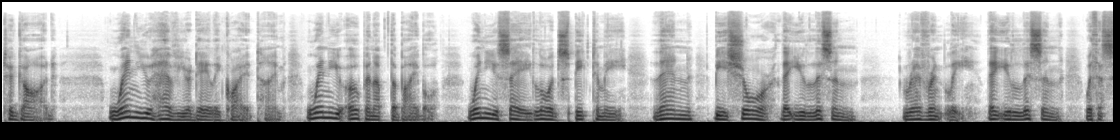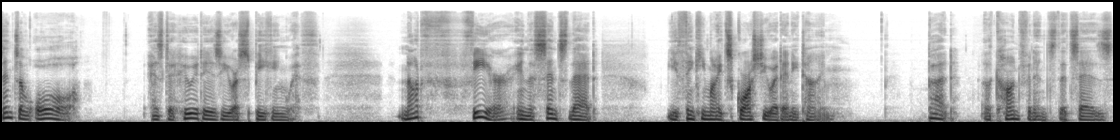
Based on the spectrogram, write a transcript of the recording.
to God, when you have your daily quiet time, when you open up the Bible, when you say, Lord, speak to me, then be sure that you listen reverently, that you listen with a sense of awe as to who it is you are speaking with. Not fear in the sense that you think he might squash you at any time, but a confidence that says,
